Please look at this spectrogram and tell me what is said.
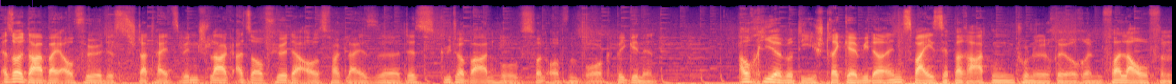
Er soll dabei auf Höhe des Stadtteils Windschlag, also auf Höhe der Ausfahrgleise des Güterbahnhofs von Offenburg beginnen. Auch hier wird die Strecke wieder in zwei separaten Tunnelröhren verlaufen.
